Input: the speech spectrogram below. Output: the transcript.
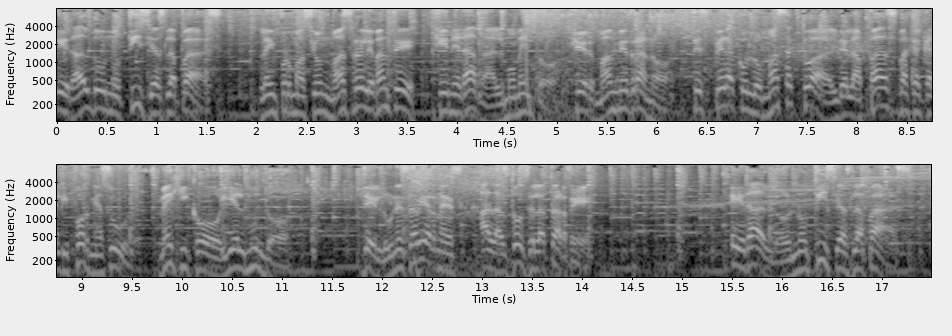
Heraldo Noticias La Paz. La información más relevante generada al momento. Germán Medrano te espera con lo más actual de La Paz, Baja California Sur, México y el mundo. De lunes a viernes a las 2 de la tarde. Heraldo Noticias La Paz.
